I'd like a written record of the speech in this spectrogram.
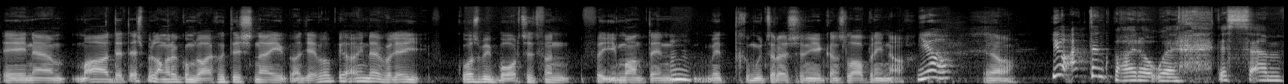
En ehm um, maar dit is belangrik om daai goed te sny want jy wil op die einde wil jy kos op die bord sit van vir iemand en mm. met gemoedsrus en jy kan slaap in die nag. Ja. Ja. Ja, ek dink baie daaroor. Dis ehm um,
